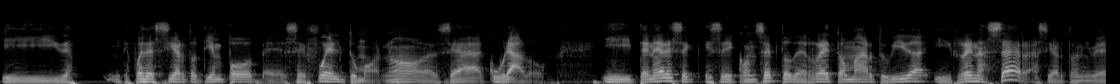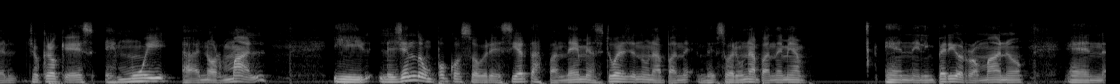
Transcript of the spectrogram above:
y, después de cierto tiempo eh, se fue el tumor, ¿no? Se ha curado. Y tener ese, ese concepto de retomar tu vida y renacer a cierto nivel, yo creo que es, es muy ah, normal. Y leyendo un poco sobre ciertas pandemias, estuve leyendo una sobre una pandemia en el Imperio Romano en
